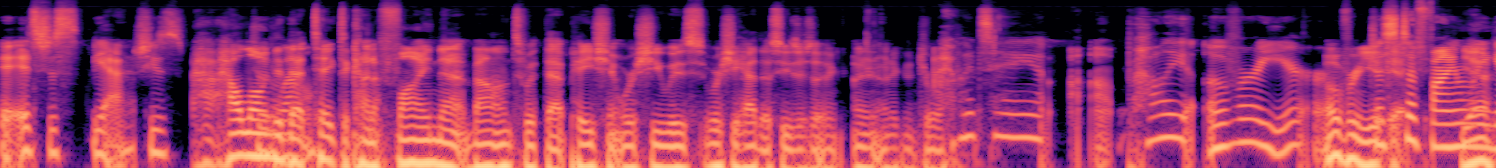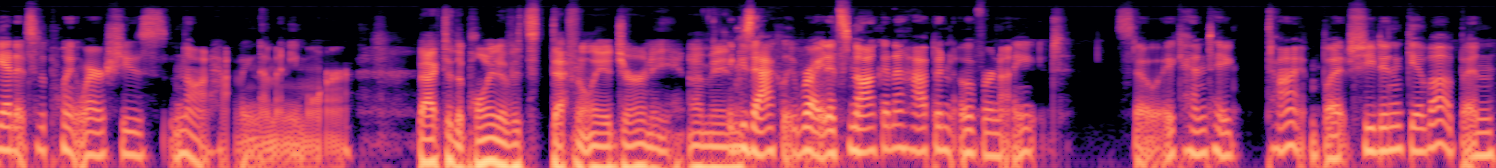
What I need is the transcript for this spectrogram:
it's just yeah she's How long did well. that take to kind of find that balance with that patient where she was where she had those seizures under, under control? i would say uh, probably over a year Over a year, just to finally Yeah. get it to the point where she's not having them anymore Back to the point of it's definitely a journey. I mean, exactly right it's not going to happen overnight so it can take time but she didn't give up and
